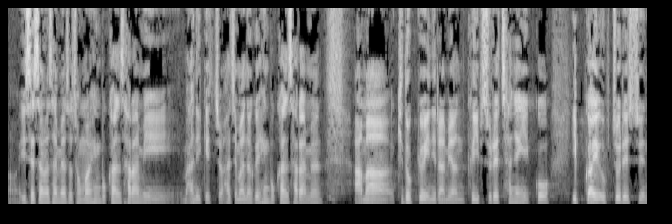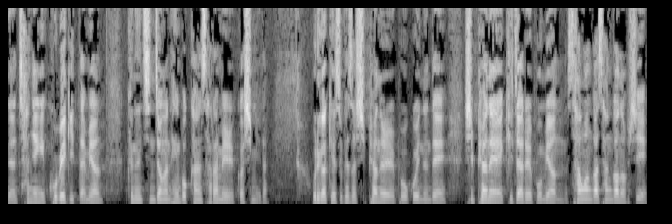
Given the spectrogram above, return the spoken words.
어, 이 세상을 살면서 정말 행복한 사람이 많이 있겠죠. 하지만 그 행복한 사람은 아마 기독교인이라면 그 입술에 찬양이 있고 입가에 읊조릴 수 있는 찬양이 고백이 있다면 그는 진정한 행복한 사람일 것입니다. 우리가 계속해서 시편을 보고 있는데 시편의 기자를 보면 상황과 상관없이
